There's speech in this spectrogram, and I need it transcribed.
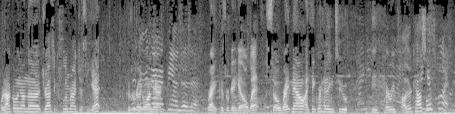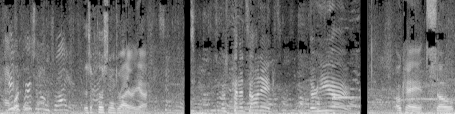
we're not going on the Jurassic Flume ride just yet because we're gonna go on there. At the end of it. Right, because we're gonna get all wet. So right now, I think we're heading to the Harry Potter castle. Guess what? There's What? a personal dryer. There's a personal dryer, yeah. So. There's Pentatonix! They're here! Okay, so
